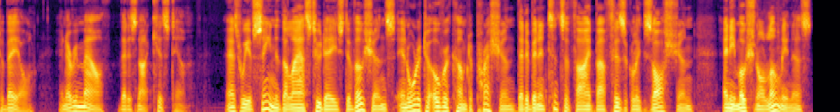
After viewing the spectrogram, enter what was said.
to Baal, and every mouth that has not kissed him. As we have seen in the last two days' devotions, in order to overcome depression that had been intensified by physical exhaustion and emotional loneliness,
